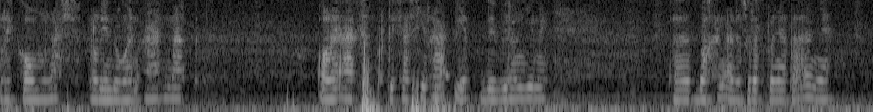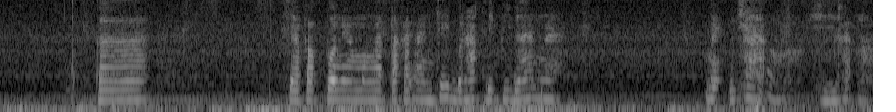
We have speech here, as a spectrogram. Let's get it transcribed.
oleh Komnas Perlindungan Anak. Oleh Aris Merdeka Sirait dia bilang gini uh, bahkan ada surat pernyataannya. Uh, siapa pun yang mengatakan anjay berhak dipidana. Me ya Allah gila loh.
